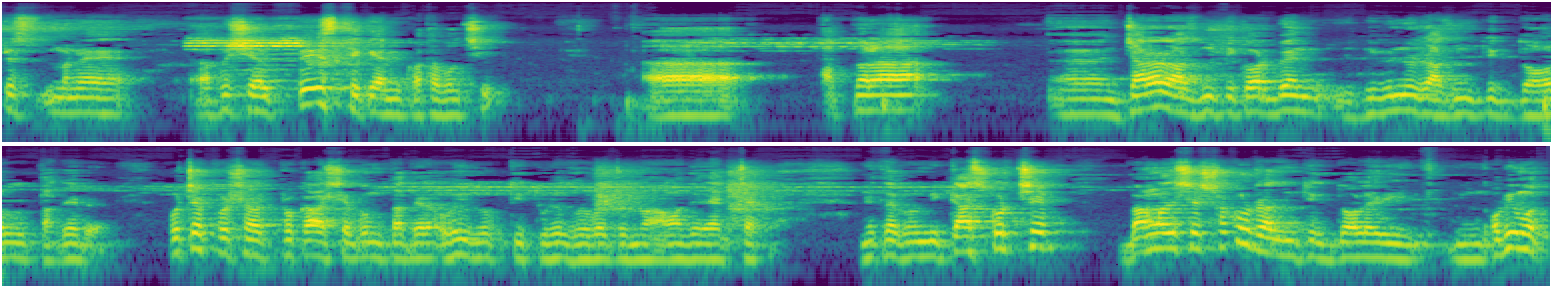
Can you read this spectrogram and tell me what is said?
প্রেস- মানে অফিসিয়াল পেজ থেকে আমি কথা বলছি। আপনারা যারা রাজনীতি করবেন, বিভিন্ন রাজনৈতিক দল তাদের প্রচার প্রসার প্রকাশ এবং তাদের অভিব্যক্তি তুলে ধরবার জন্য আমাদের এক চাক নেতাকর্মী কাজ করছে। বাংলাদেশের সকল রাজনৈতিক দলেরই অভিমত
